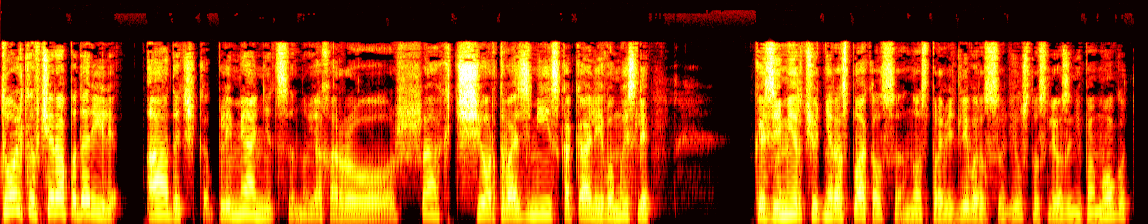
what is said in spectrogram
Только вчера подарили. Адочка, племянница, ну я хорош. Ах, черт возьми, скакали его мысли — Казимир чуть не расплакался, но справедливо рассудил, что слезы не помогут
